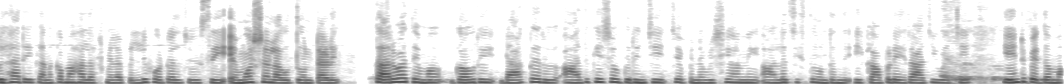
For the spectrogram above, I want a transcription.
విహారీ కనక మహాలక్ష్మిల పెళ్ళి ఫోటోలు చూసి ఎమోషనల్ అవుతూ తర్వాతేమో గౌరీ డాక్టర్ ఆదికేశవ్ గురించి చెప్పిన విషయాన్ని ఆలోచిస్తూ ఉంటుంది. ఇక అప్పుడే రాజీ వచ్చి ఏంటి పెద్దమ్మ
